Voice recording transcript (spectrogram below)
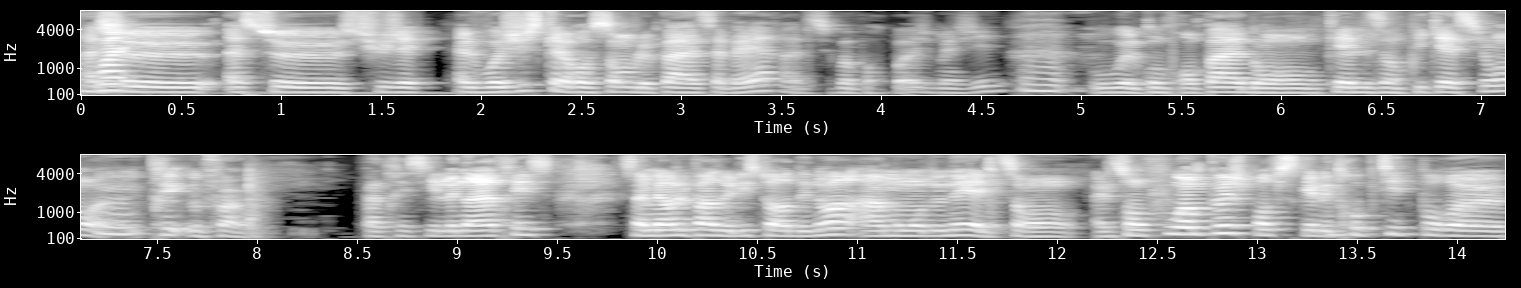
à, Ouais. ce, à ce sujet. Elle voit juste qu'elle ressemble pas à sa mère. Elle sait pas pourquoi, j'imagine. Mm. Ou elle comprend pas dans quelles implications. euh, Mm. très, enfin, la narratrice, sa mère lui parle de l'histoire des Noirs. À un moment donné, elle s'en, elle s'en fout un peu, je pense, parce qu'elle est trop petite pour, euh,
